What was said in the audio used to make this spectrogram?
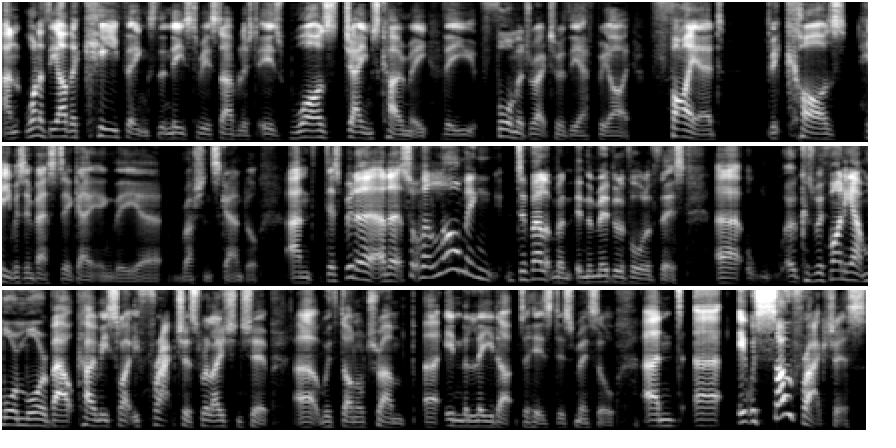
And one of the other key things that needs to be established is was James Comey, the former director of the FBI, fired because he was investigating the uh, Russian scandal. And there's been a, a, sort of alarming development in the middle of all of this because uh, we're finding out more and more about Comey's slightly fractious relationship uh, with Donald Trump uh, in the lead up to his dismissal. And uh, it was so fractious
